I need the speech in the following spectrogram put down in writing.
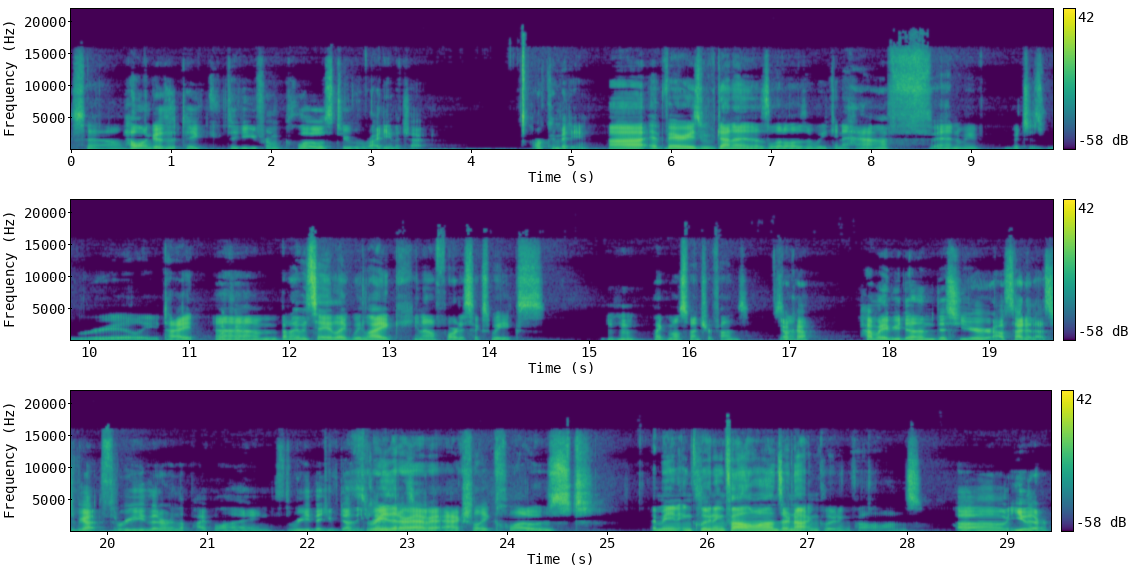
So How long does it take to get you from close to writing the check, or committing? Uh, it varies. We've done it in as little as a week and a half, and we've which is really tight. Okay. Um, but I would say like we like you know four to six weeks, Mm-hmm. like most venture funds. So- Okay. How many have you done this year outside of that? So you've got three that are in the pipeline, three that you've done. That Three can't that are announce ava- actually closed. I mean, including follow-ons or not including follow-ons. Um, either.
